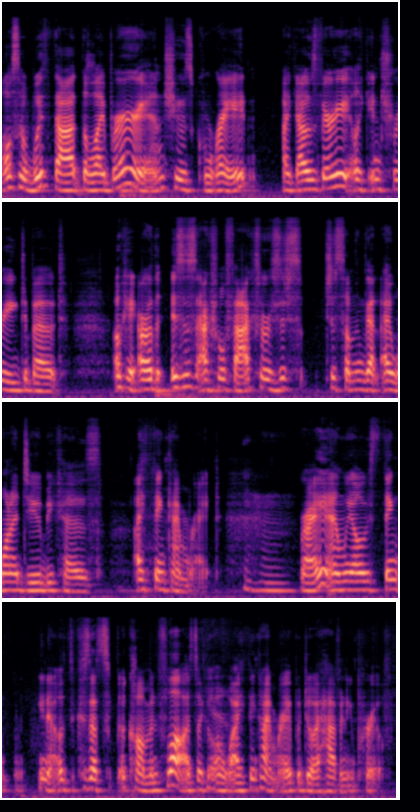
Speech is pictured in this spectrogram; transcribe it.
also with that, the librarian, she was great. Like I was very like intrigued about, okay, are the, is this actual facts or is this just something that I want to do because I think I'm right? Mm-hmm. Right? And we always think, you know, because that's a common flaw. It's like, oh, I think I'm right, but do I have any proof?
